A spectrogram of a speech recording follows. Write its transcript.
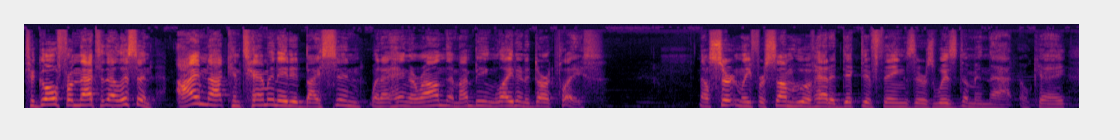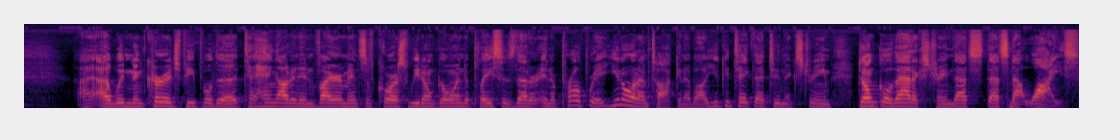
To go from that to that, listen, I'm not contaminated by sin when I hang around them. I'm being light in a dark place. Now, certainly for some who have had addictive things, there's wisdom in that, okay? I, I, wouldn't encourage people to, to hang out in environments. Of course, we don't go into places that are inappropriate. You know what I'm talking about. You could take that to an extreme. Don't go that extreme. That's, that's not wise.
